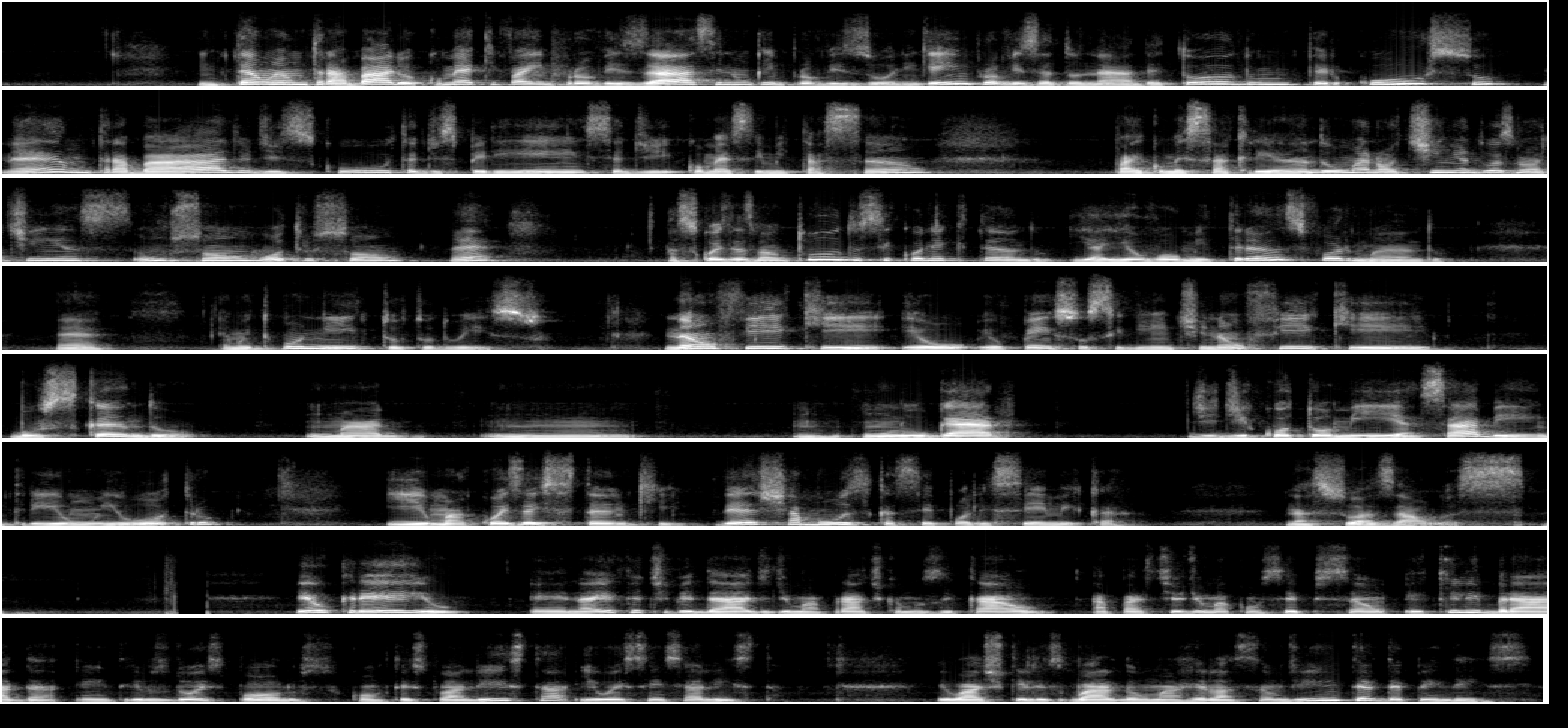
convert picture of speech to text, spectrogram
Então é um trabalho, como é que vai improvisar se nunca improvisou? Ninguém improvisa do nada, é todo um percurso, né? Um trabalho de escuta, de experiência, de começa a imitação, vai começar criando uma notinha, duas notinhas, um som, outro som, né? As coisas vão tudo se conectando e aí eu vou me transformando, né? É muito bonito tudo isso. Não fique, eu, eu penso o seguinte, não fique buscando uma, um, um lugar de dicotomia, sabe, entre um e outro, e uma coisa estanque. Deixa a música ser polissêmica nas suas aulas. Eu creio é, na efetividade de uma prática musical a partir de uma concepção equilibrada entre os dois polos, contextualista e o essencialista. Eu acho que eles guardam uma relação de interdependência.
